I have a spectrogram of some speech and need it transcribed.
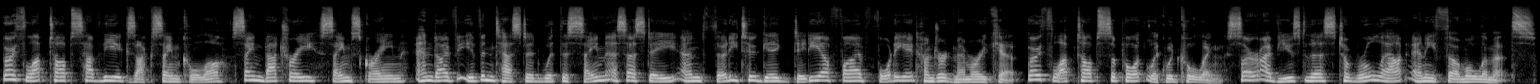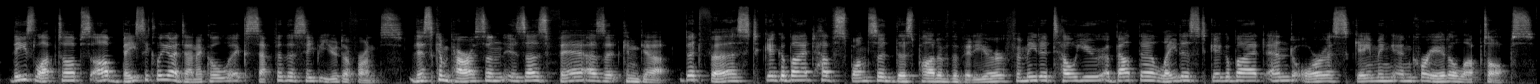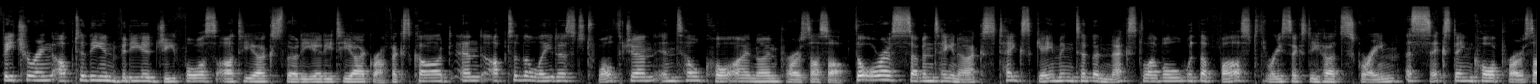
Both laptops have the exact same cooler, same battery, same screen, and I've even tested with the same SSD and 32GB DDR5 4800 memory kit. Both laptops support liquid cooling, so I've used this to rule out any thermal limits. These laptops are basically identical except for the CPU difference. This comparison is as fair as it can get. But first, Gigabyte have sponsored this part of the video for me to tell you about their latest Gigabyte and Aorus gaming and creator laptops, featuring up to the NVIDIA GeForce RTX 3080 Ti graphics card and up to the latest 12th gen Intel Core i9 processor. The Aorus 17X takes gaming to the next level with a fast 360Hz screen, a 16-core processor,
